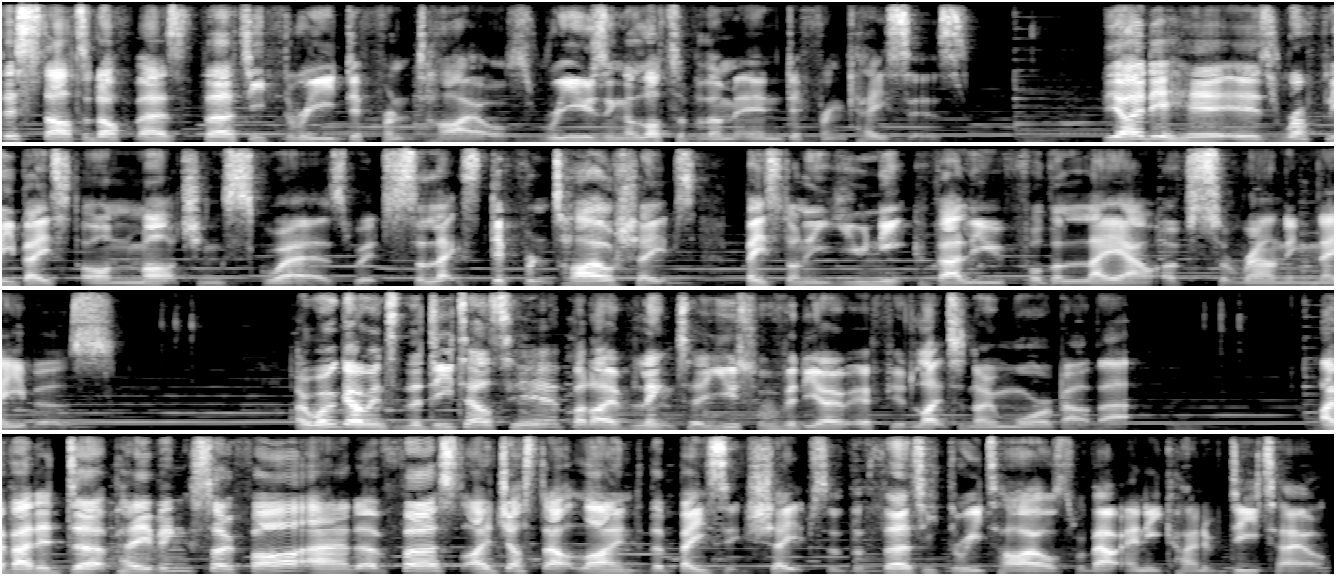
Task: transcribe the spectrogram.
This started off as 33 different tiles, reusing a lot of them in different cases. The idea here is roughly based on marching squares, which selects different tile shapes based on a unique value for the layout of surrounding neighbours. I won't go into the details here, but I've linked a useful video if you'd like to know more about that. I've added dirt paving so far, and at first I just outlined the basic shapes of the 33 tiles without any kind of detail,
